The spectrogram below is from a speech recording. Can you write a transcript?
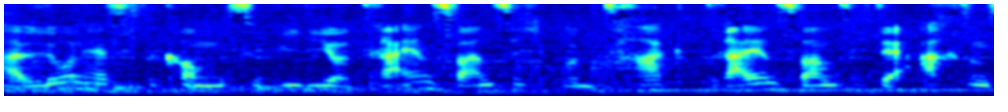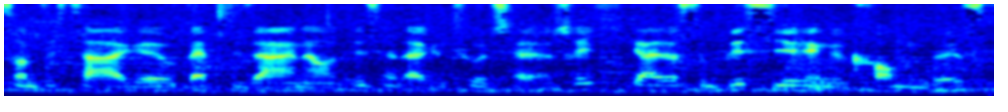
Hallo und herzlich willkommen zu Video 23 und Tag 23 der 28 Tage Webdesigner und Internetagentur Challenge. Richtig geil, dass du bis hierhin gekommen bist.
